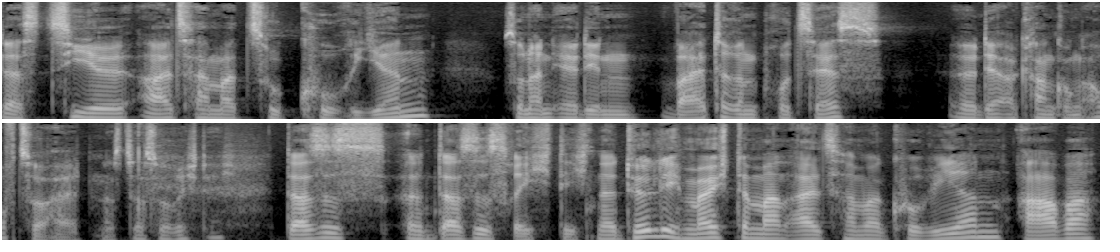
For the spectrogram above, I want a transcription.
das Ziel, Alzheimer zu kurieren, sondern eher den weiteren Prozess äh, der Erkrankung aufzuhalten. Ist das so richtig? Das ist, äh, das ist richtig. Natürlich möchte man Alzheimer kurieren, aber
